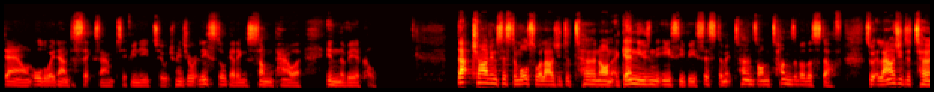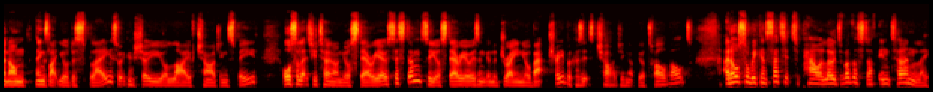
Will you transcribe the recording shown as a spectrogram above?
down all the way down to 6 amps if you need to, which means you're at least still getting some power in the vehicle. That charging system also allows you to turn on, again using the ECB system, it turns on tons of other stuff. So it allows you to turn on things like your display, so it can show you your live charging speed. Also lets you turn on your stereo system, so your stereo isn't going to drain your battery because it's charging up your 12 volts. And also we can set it to power loads of other stuff internally.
